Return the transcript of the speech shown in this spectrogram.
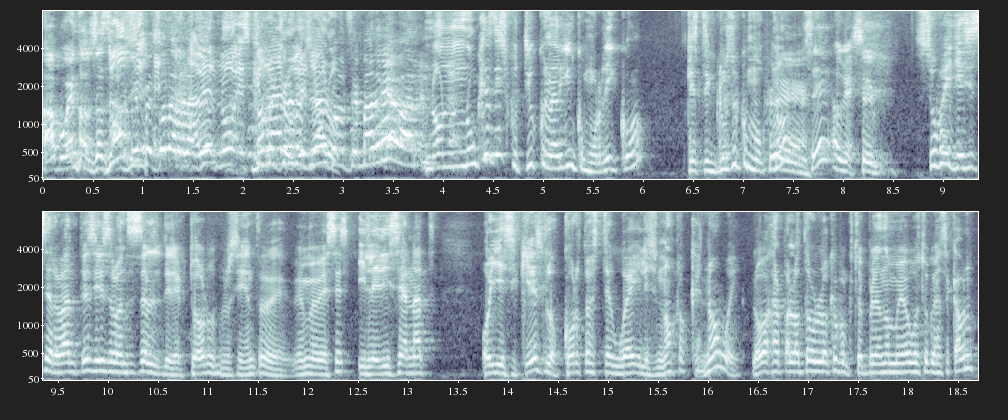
Ah, bueno, o sea, No, así empezó la a relación. ver, no, es que no me raro, quiero es raro. cuando se madreaban. No, no, ¿Nunca has discutido con alguien como rico? Que esté incluso como... ¿no? ¿Sí? Ok. Sí. Sube Jesse Cervantes, Jesse Cervantes es el director, el presidente de MBS, y le dice a Nat, oye, si quieres lo corto a este güey. Y le dice, no, creo que no, güey. Lo voy a dejar para el otro bloque porque estoy peleando muy a gusto con ese cabrón.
